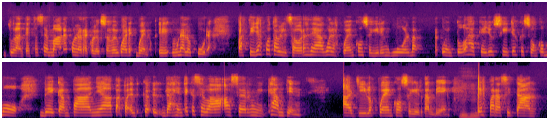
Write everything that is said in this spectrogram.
durante esta semana con la recolección del guare. Bueno, es una locura. Pastillas potabilizadoras de agua las pueden conseguir en Walmart o en todos aquellos sitios que son como de campaña, la gente que se va a hacer camping, allí los pueden conseguir también. Desparasitantes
